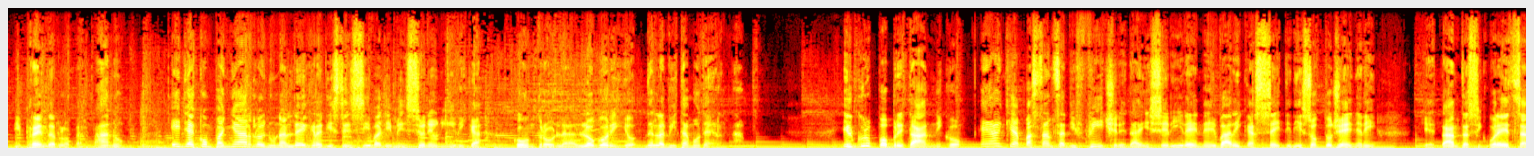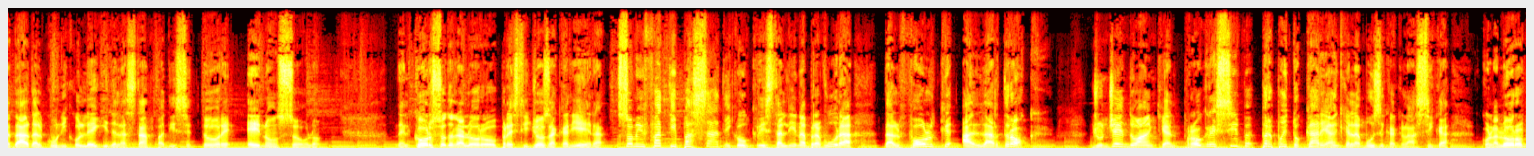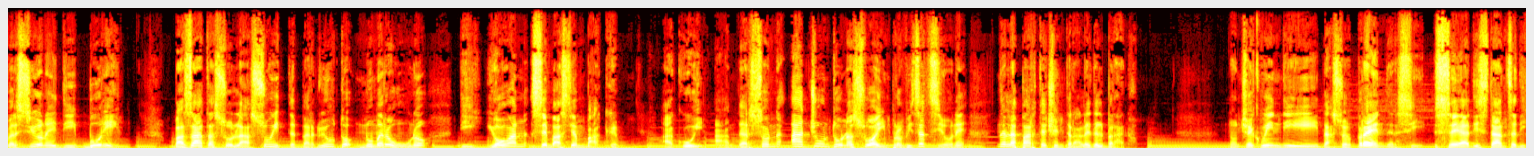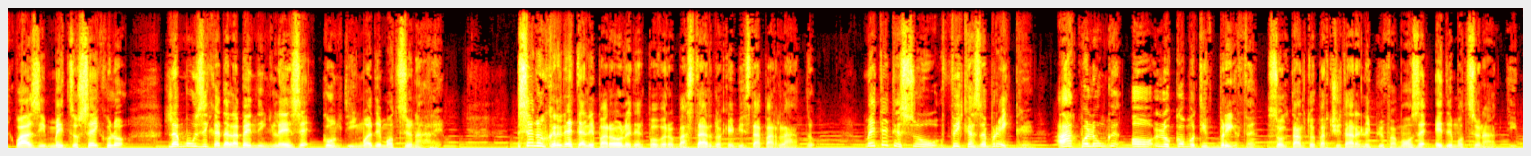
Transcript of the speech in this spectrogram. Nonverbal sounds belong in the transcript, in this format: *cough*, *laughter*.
di prenderlo per mano e di accompagnarlo in un'allegra ed estensiva dimensione onirica contro il logorio della vita moderna. Il gruppo britannico è anche abbastanza difficile da inserire nei vari cassetti dei sottogeneri che tanta sicurezza dà ad alcuni colleghi della stampa di settore e non solo. Nel corso della loro prestigiosa carriera sono infatti passati con cristallina bravura dal folk all'hard rock, giungendo anche al progressive per poi toccare anche la musica classica con la loro versione di Buri, basata sulla suite per liuto numero 1 di Johann Sebastian Bach, a cui Anderson ha aggiunto una sua improvvisazione nella parte centrale del brano. Non c'è quindi da sorprendersi se a distanza di quasi mezzo secolo la musica della band inglese continua ad emozionare. Se non credete alle parole del povero bastardo che vi sta parlando, mettete su Thick as a Brick, Aqualung o Locomotive Brief, soltanto per citare le più famose ed emozionanti.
